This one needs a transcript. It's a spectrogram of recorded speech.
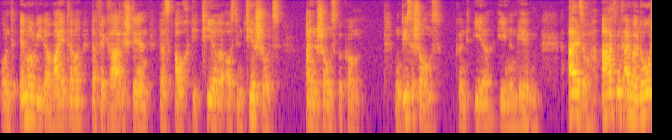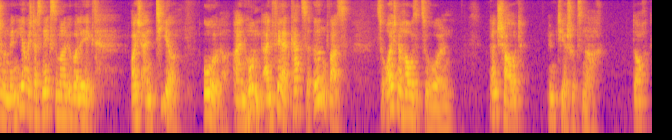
und immer wieder weiter dafür gerade stehen, dass auch die Tiere aus dem Tierschutz eine Chance bekommen. Und diese Chance könnt ihr ihnen geben. Also, atmet einmal durch und wenn ihr euch das nächste Mal überlegt, euch ein Tier oder ein Hund, ein Pferd, Katze, irgendwas zu euch nach Hause zu holen, dann schaut im Tierschutz nach. Dort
